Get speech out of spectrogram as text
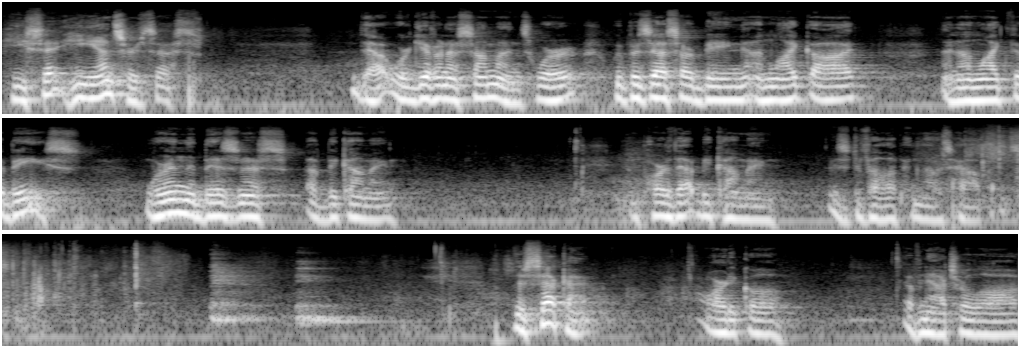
He, said, he answers this that we're given a summons, where we possess our being unlike God and unlike the beast. We're in the business of becoming. And part of that becoming is developing those habits. The second article of natural law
